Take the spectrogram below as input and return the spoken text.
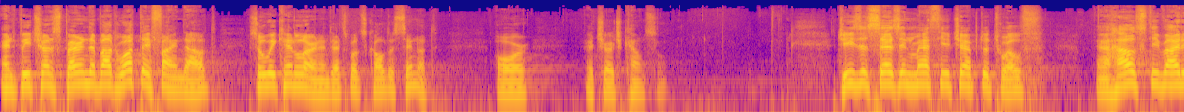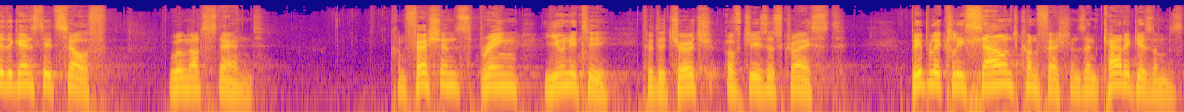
and be transparent about what they find out so we can learn. And that's what's called a synod or a church council. Jesus says in Matthew chapter 12, a house divided against itself will not stand. Confessions bring unity to the church of Jesus Christ. Biblically sound confessions and catechisms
